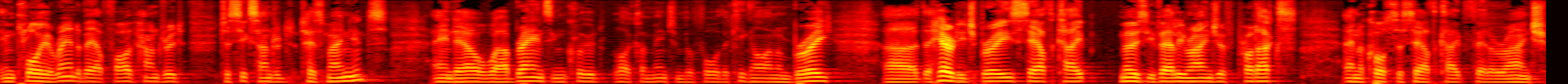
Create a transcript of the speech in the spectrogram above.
employ around about 500 to 600 Tasmanians. And our uh, brands include, like I mentioned before, the King Island Brie, uh, the Heritage Breeze, South Cape, Mersey Valley range of products, and of course the South Cape Feta range.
